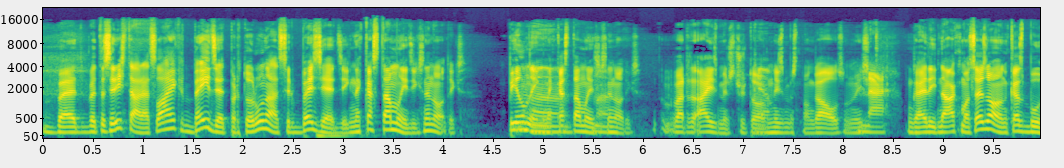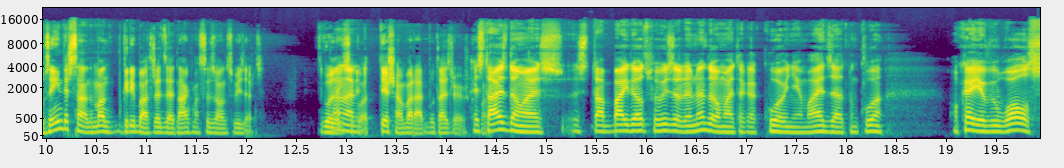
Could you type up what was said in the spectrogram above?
Bet, bet, bet tas ir iztērēts laiks. Beidziet par to runāt, ir bezjēdzīgi. Nekas tam līdzīgs nenotiks. Pilnīgi Nē, nekas tam līdzīgs nenotiks. Var aizmirst Jā. un izmest no galvas un, un gaidīt nākamo sezonu. Kas būs interesanti, man gribās redzēt nākamā sezonas Wizards. Godīgi sakot, tiešām varētu būt aizraujoši. Es tā aizdomājos, es tā baigi daudz par Wizardiem nedomāju, kā, ko viņiem vajadzētu un ko. Ok, ja Vols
